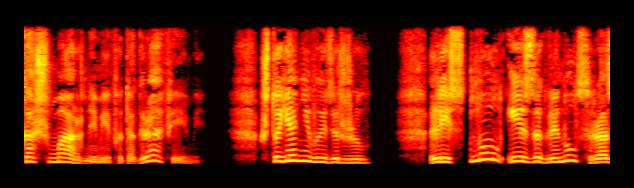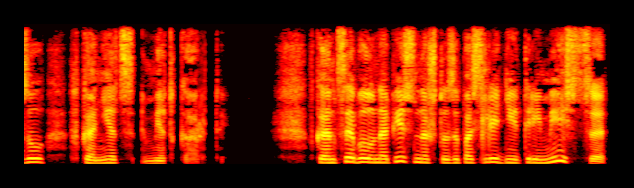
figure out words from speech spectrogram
кошмарными фотографиями, что я не выдержал, листнул и заглянул сразу в конец медкарты. В конце было написано, что за последние три месяца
